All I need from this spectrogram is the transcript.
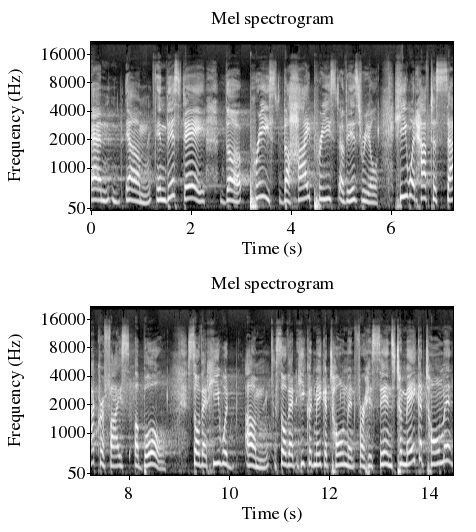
And um, in this day, the priest, the high priest of Israel, he would have to sacrifice a bull so that he would um, so that he could make atonement for his sins. To make atonement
